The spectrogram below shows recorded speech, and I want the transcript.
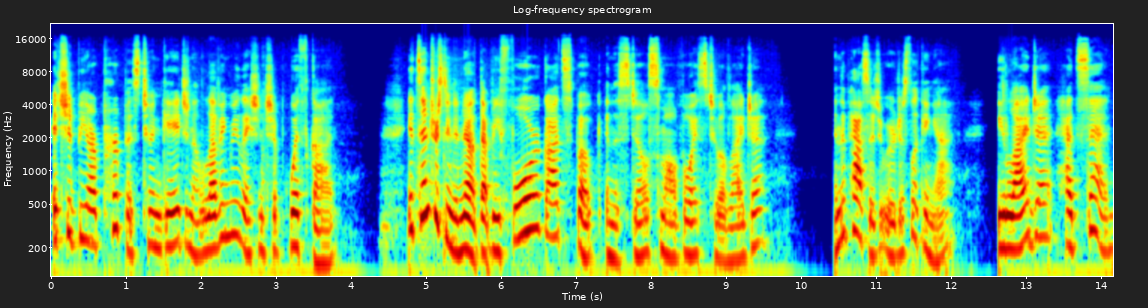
it should be our purpose to engage in a loving relationship with God. It's interesting to note that before God spoke in the still small voice to Elijah, in the passage that we were just looking at, Elijah had said,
